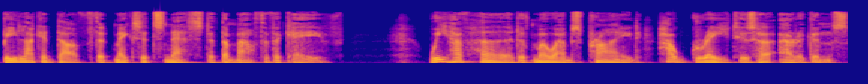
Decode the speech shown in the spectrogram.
Be like a dove that makes its nest at the mouth of a cave. We have heard of Moab's pride, how great is her arrogance,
